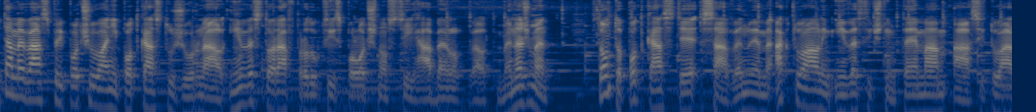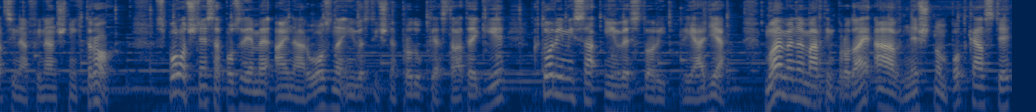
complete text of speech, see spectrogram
Vítame vás pri počúvaní podcastu Žurnál investora v produkcii spoločnosti Habel Wealth Management. Tomto podcaste sa venujeme aktuálnym investičným témam a situácii na finančných trhoch. Spoločne sa pozrieme aj na rôzne investičné produkty a stratégie, ktorými sa investori riadia. Moje meno je Martin Prodaj a v dnešnom podcaste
